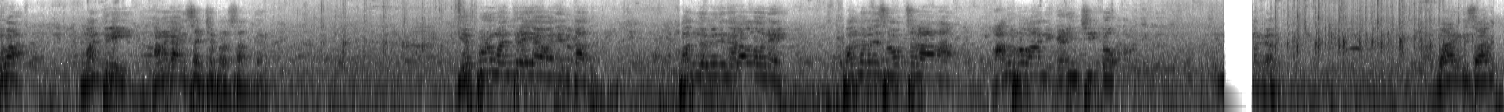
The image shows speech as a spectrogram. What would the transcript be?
యువ మంత్రి అనగాని సత్యప్రసాద్ గారు. ఎప్పుడు మంత్రి అయ్యావనేది కాదు. పంతొమ్మిది నెలల్లోనే పంతొమ్మిది సంవత్సరాల అనుభవాన్ని గడించి వారికి స్వాగతం.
